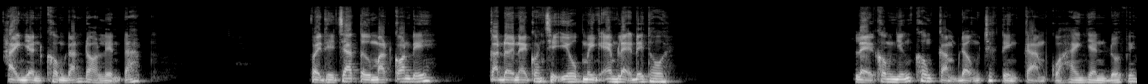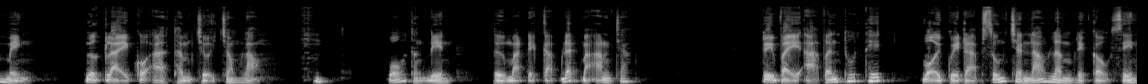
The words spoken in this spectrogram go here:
Hải nhân không đắn đo liền đáp. Vậy thì cha từ mặt con đi. Cả đời này con chỉ yêu mình em Lệ đây thôi. Lệ không những không cảm động trước tình cảm của hai nhân đối với mình Ngược lại cô à thầm chửi trong lòng. Bố thằng điên Từ mặt để cặp đất mà ăn chắc. Tuy vậy à vẫn thốt thít Vội quỳ rạp xuống chân lão lâm để cầu xin.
